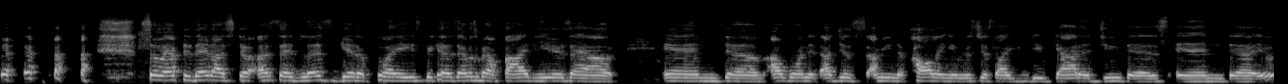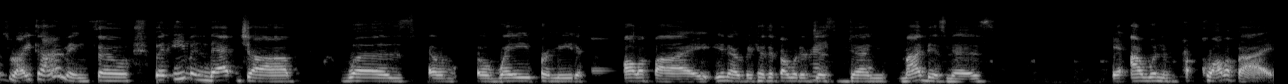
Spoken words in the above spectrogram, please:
so after that, I st- I said, let's get a place because that was about five years out and um, I wanted, I just, I mean, the calling, it was just like, you've got to do this. And uh, it was right timing. So, but even that job was a, a way for me to qualify, you know, because if I would have right. just done my business, I wouldn't have qualified.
